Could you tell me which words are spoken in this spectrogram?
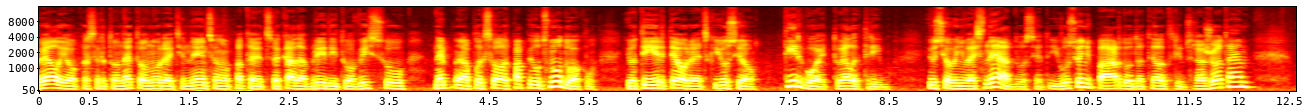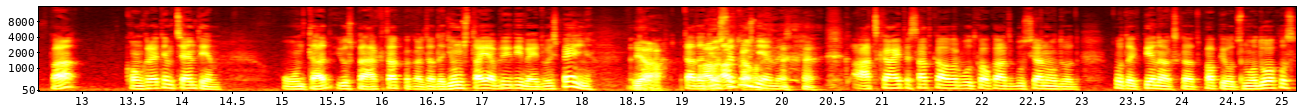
vēl jau kas ir to neto norēķinu, neviens jau nav pateicis, vai kādā brīdī to visu neapliks vēl ar papildus nodokli. Jo tīri teorētiski jūs jau tirgojat to elektrību. Jūs jau viņu vairs neatdosiet. Jūs viņu pārdodat elektrības ražotājiem pa konkrētiem centiem. Un tad jūs pērkat atpakaļ. Tad jums tajā brīdī veidojas peļņa. Jā. Tātad jūs esat uzņēmējs. Atskaites atkal varbūt kaut kāds būs jānodod. Noteikti pienāks kāds papildus nodoklis.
